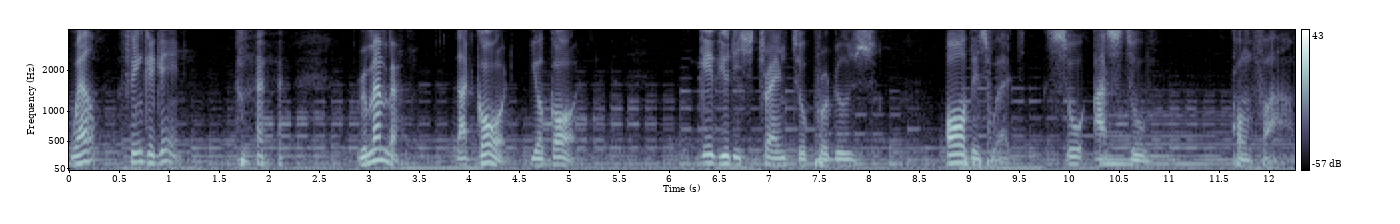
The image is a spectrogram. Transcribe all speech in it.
Well, think again. Remember that God, your God, gave you the strength to produce all this words so as to confirm.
